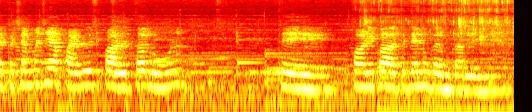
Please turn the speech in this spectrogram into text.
ਇੱਕ ਚਮਚ ਆਪਾਂ ਇਹਦੇ ਵਿੱਚ ਪਾ ਦਿੱਤਾ ਲੂਣ ਤੇ ਪਾਣੀ ਪਾ ਕੇ ਤੇ ਇਹਨੂੰ ਗਰਮ ਕਰ ਲੈਂਦੇ ਆ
